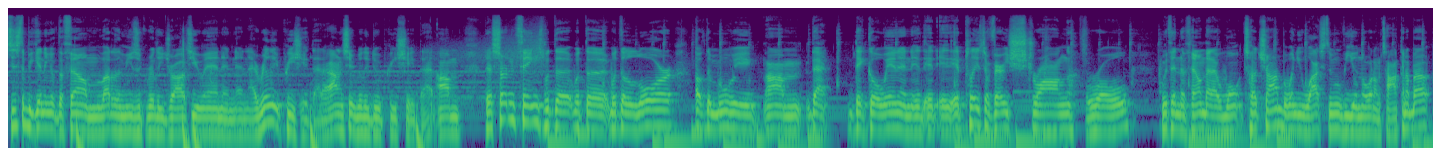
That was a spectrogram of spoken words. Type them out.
just the beginning of the film a lot of the music really draws you in and, and I really appreciate that. I honestly really do appreciate that. Um there's certain things with the with the with the lore of the movie um that they go in and it, it, it plays a very strong role within the film that I won't touch on, but when you watch the movie, you'll know what I'm talking about.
